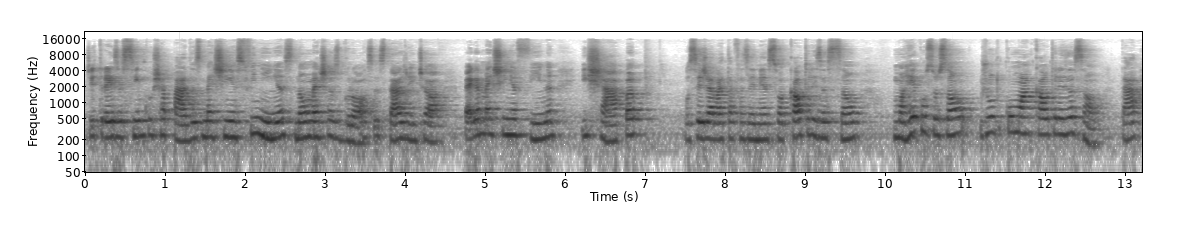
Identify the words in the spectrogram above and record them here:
de 3 a 5 chapadas, mechinhas fininhas, não mechas grossas, tá, gente? Ó, pega a mechinha fina e chapa. Você já vai estar tá fazendo a sua cauterização, uma reconstrução junto com uma cauterização, tá?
